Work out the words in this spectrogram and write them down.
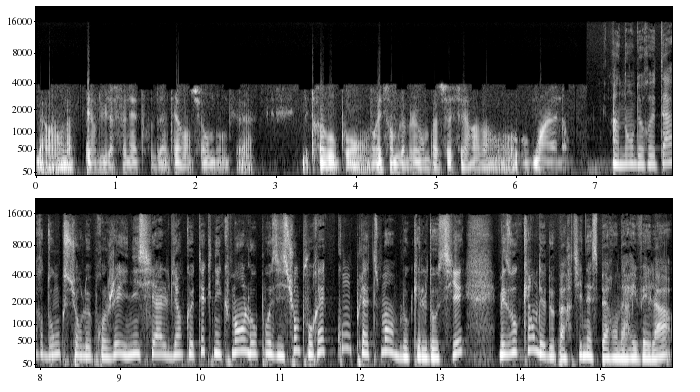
ben, on a perdu la fenêtre d'intervention, donc euh, les travaux pourront vraisemblablement pas se faire avant au moins un an. Un an de retard donc sur le projet initial, bien que techniquement l'opposition pourrait complètement bloquer le dossier, mais aucun des deux partis n'espère en arriver là.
